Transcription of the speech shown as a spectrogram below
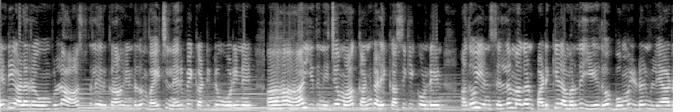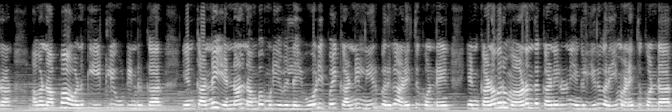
ஏண்டி அலற உன் புள்ள ஆஸ்பத்திரியில் இருக்கிறான் என்றதும் வயிற்றில் நெருப்பை கட்டிட்டு ஓடினேன். ஆஹா இது நிஜமா? கண்கள் கசக்கிக் கொண்டேன். அதோ என் செல்ல மகன் படுக்கையில் அமர்ந்து ஏதோ பொம்மையுடன் விளையாடுறான். அவன் அப்பா அவனுக்கு இட்லி ஊட்டின்றிருக்கார். என் கண்ணை என்னால் நம்ப முடியவில்லை. ஓடி போய் கண்ணில் நீர் பெருக அணைத்துக் கொண்டேன். என் கணவரும் ஆனந்த கண்ணீருடன் எங்கள் இருவரையும் அணைத்துக் கொண்டார்.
